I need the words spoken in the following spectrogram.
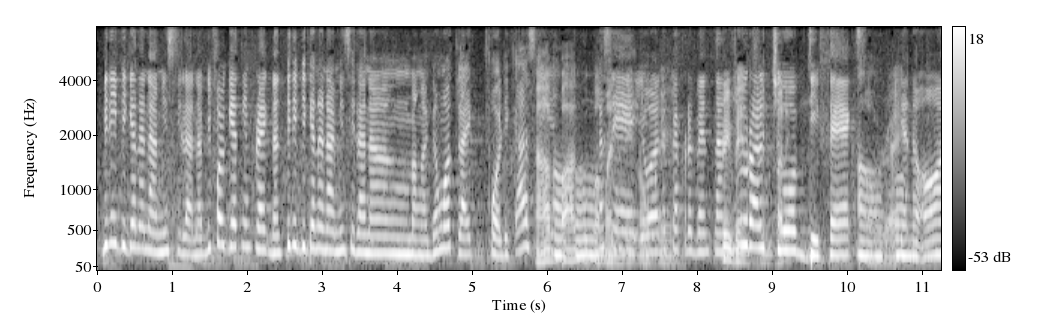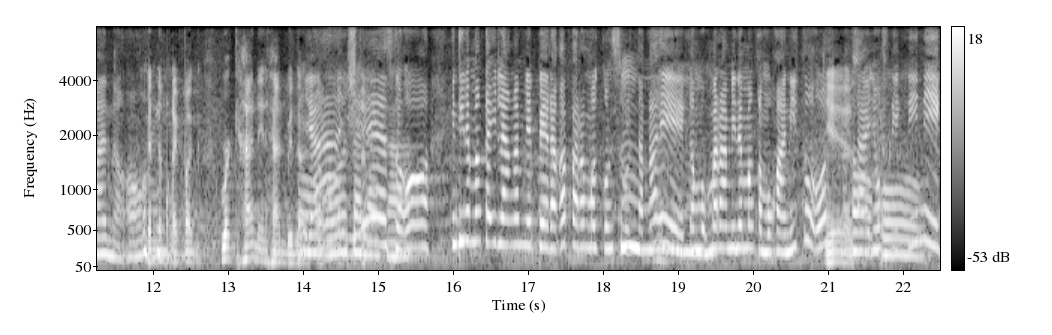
binibigyan na namin sila na before getting pregnant, binibigyan na namin sila ng mga gamot like folic acid. Ah, bago pa man Kasi din. yun, Okay. nagpe-prevent ng Prevention neural pa rin. tube defects. Alright. Yan noon, oo. Ganda makipag-work hand in hand with our Yeah, Oo, yes, talaga. oo. Hindi naman kailangan may pera ka para magkonsulta ka eh. Kamu- marami naman kamukha nito. Oh. Yes. Meron tayong free Oo. clinic.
